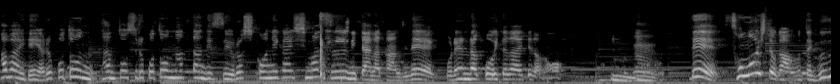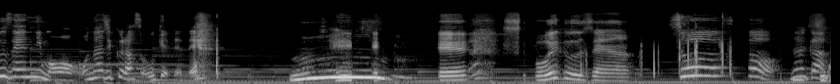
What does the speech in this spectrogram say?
ハワイでやることを担当することになったんです。よろしくお願いします。みたいな感じでご連絡をいただいてたの。うん。うん。でその人がまた偶然にも同じクラスを受けてて。うん。えー、すごい偶然。そうそう。なんかね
